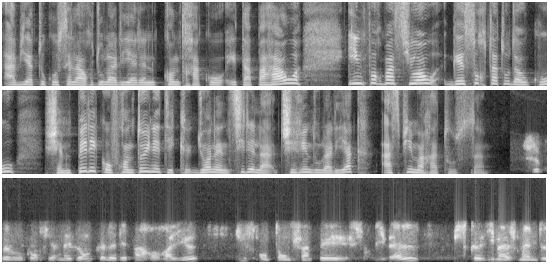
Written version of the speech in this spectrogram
abiatuko zela ordulariaren kontrako etapa hau, informazio hau gezurtatu dauku, senpereko frontoinetik joanen zirela txirindulariak azpimarratuz. Je peux vous confirmer donc que le départ aura lieu du fronton de Saint-Pé sur Nivelles, puisque l'image même de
